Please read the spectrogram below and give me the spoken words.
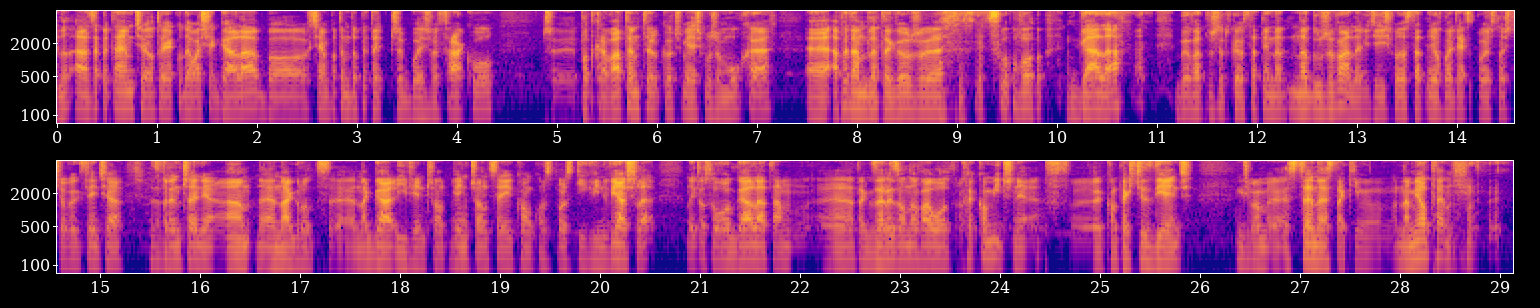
No, a zapytałem cię o to, jak udała się gala, bo chciałem potem dopytać, czy byłeś we fraku, czy pod krawatem tylko, czy miałeś może muchę. E, a pytam dlatego, że słowo gala bywa troszeczkę ostatnio nad, nadużywane. Widzieliśmy ostatnio w mediach społecznościowych zdjęcia z wręczenia e, nagród e, na gali wieńczą, wieńczącej konkurs polskich win w Jaśle. No i to słowo gala tam tak zarezonowało trochę komicznie w kontekście zdjęć, gdzie mamy scenę z takim namiotem.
